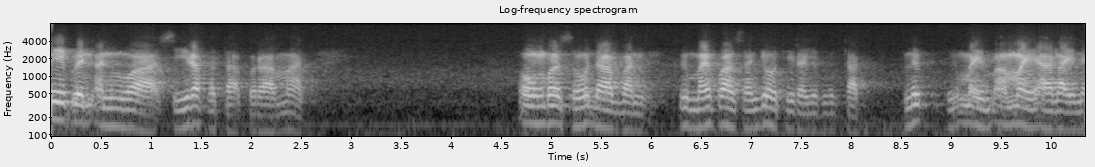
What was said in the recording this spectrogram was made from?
นี่เป็นอันว่าศีรพตปรามาตองค์พระโสดาบัน คือหมายความสัญญาที่เราจะพึงตัด นึกถึงไม่ไม่อะไรใน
